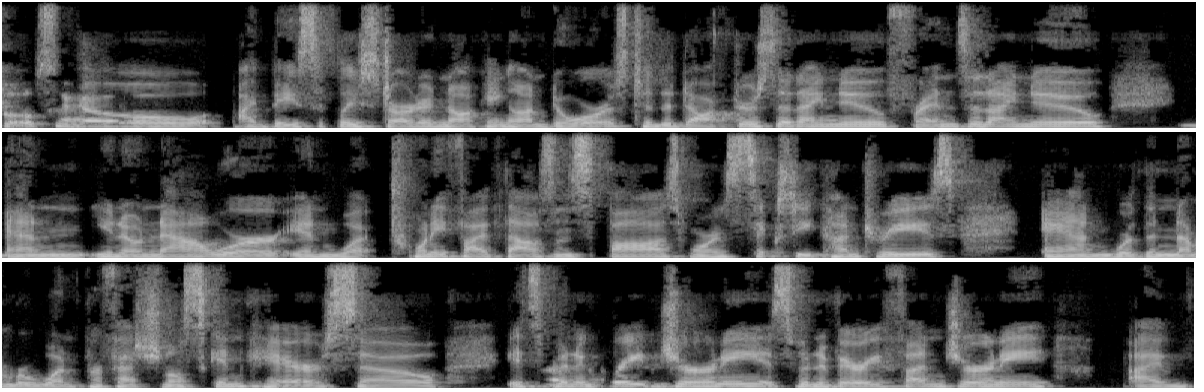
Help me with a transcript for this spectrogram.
Oh, okay. So I basically started knocking on doors to the doctors that I knew, friends that I knew. And, you know, now we're in what, 25,000 spas. We're in 60 countries and we're the number one professional skincare. So it's been a great journey. It's been a very fun journey. I've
